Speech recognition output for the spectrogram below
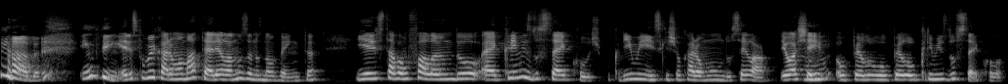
Nada. Enfim, eles publicaram uma matéria lá nos anos 90 e eles estavam falando é, crimes do século, tipo, crimes que chocaram o mundo, sei lá. Eu achei Uhum. pelo, pelo crimes do século.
